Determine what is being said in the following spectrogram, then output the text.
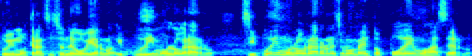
tuvimos transición de gobierno y pudimos lograrlo. Si pudimos lograrlo en ese momento, podemos hacerlo.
